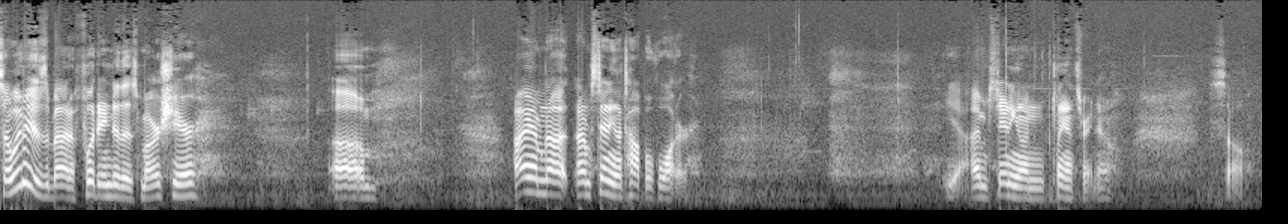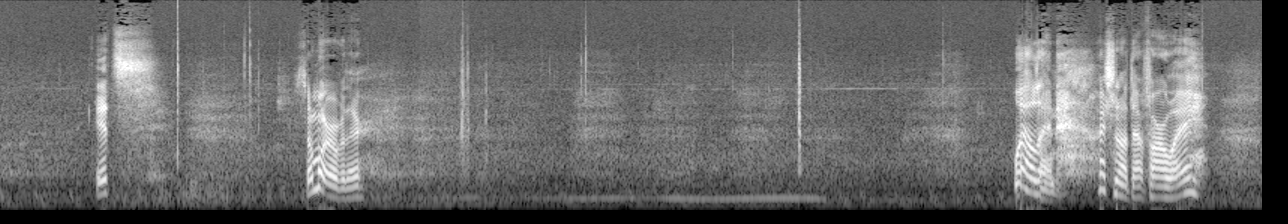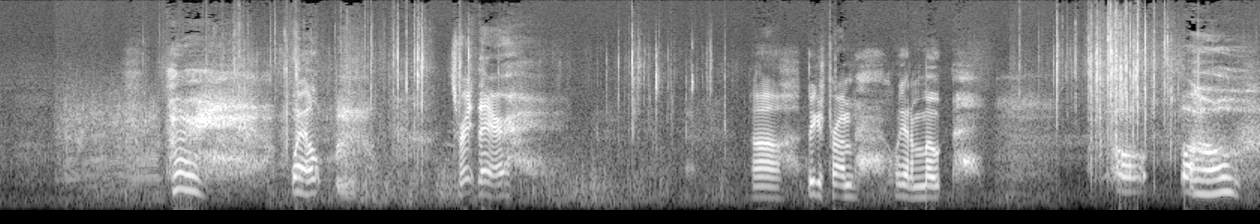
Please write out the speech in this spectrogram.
So it is about a foot into this marsh here. Um, I am not, I'm standing on top of water. Yeah, I'm standing on plants right now. So, it's somewhere over there. Well then, that's not that far away. Alright, well, it's right there. Uh, biggest problem, we got a moat. Oh, oh.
